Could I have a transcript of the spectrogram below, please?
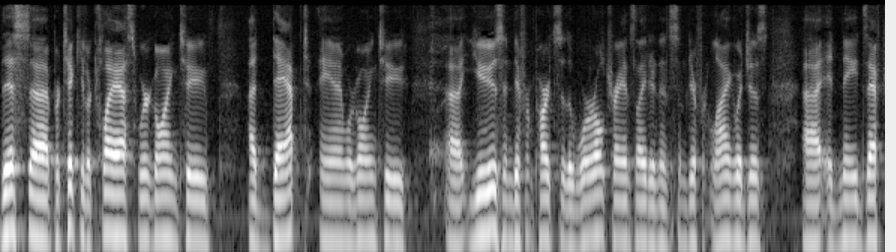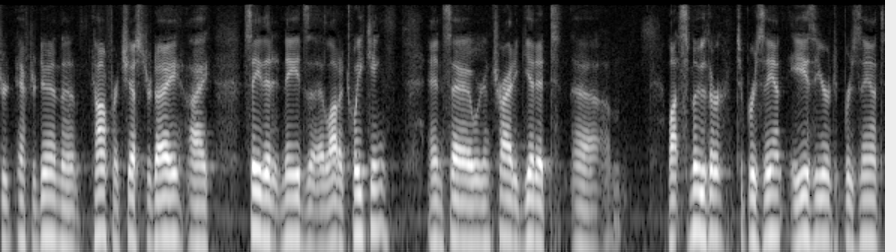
This uh, particular class we're going to adapt and we're going to uh, use in different parts of the world, translated in some different languages. Uh, it needs after after doing the conference yesterday, I see that it needs a lot of tweaking, and so we're going to try to get it um, a lot smoother to present, easier to present,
